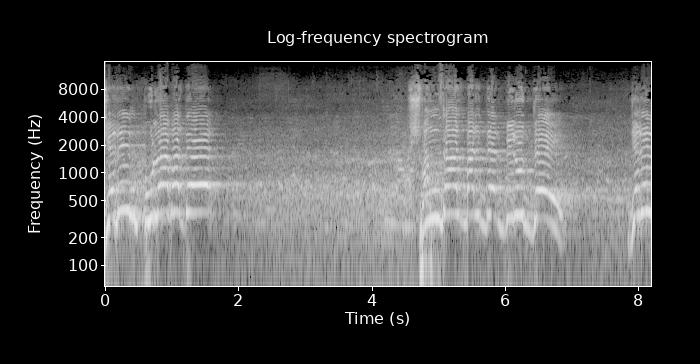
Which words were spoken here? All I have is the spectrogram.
যেদিন পুলাভাতে সন্ত্রাসবাদীদের বিরুদ্ধে, যেদিন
